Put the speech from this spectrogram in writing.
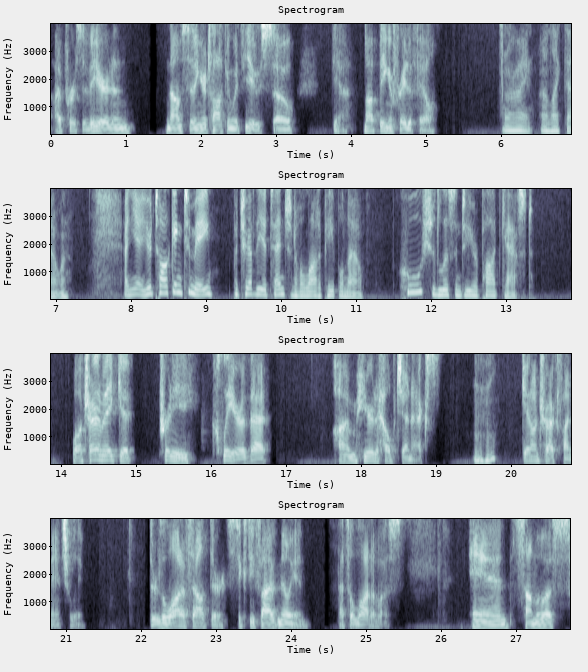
I persevered and now I'm sitting here talking with you. So, yeah, not being afraid to fail. All right. I like that one. And yeah, you're talking to me, but you have the attention of a lot of people now. Who should listen to your podcast? Well, I'll try to make it pretty clear that I'm here to help Gen X. Mm-hmm get on track financially. There's a lot of us out there, 65 million. That's a lot of us. And some of us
